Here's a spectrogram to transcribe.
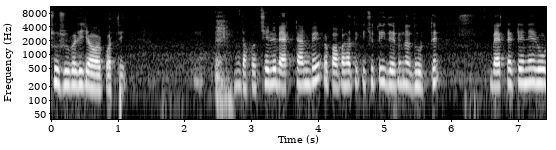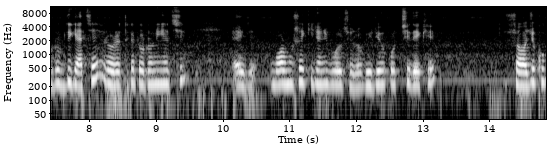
শ্বশুরবাড়ি যাওয়ার পথে। দেখো, ছেলে ব্যাগ টানবে, ওর পাপার হাতে কিছুতেই দেবে না ধরতে। ব্যাগটা টেনে রোড অবধি গেছে রোডের থেকে টোটো নিয়েছি। এই যে বর্মশাই কী জানি বলছিল ভিডিও করছি দেখে। সহজে খুব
